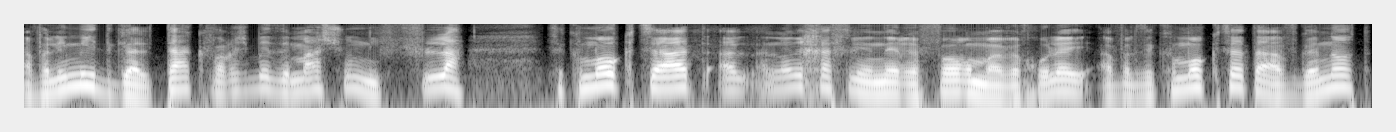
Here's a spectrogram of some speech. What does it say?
אבל אם היא התגלתה, כבר יש בזה משהו נפלא. זה כמו קצת, אני לא נכנס לענייני רפורמה וכולי, אבל זה כמו קצת ההפגנות.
